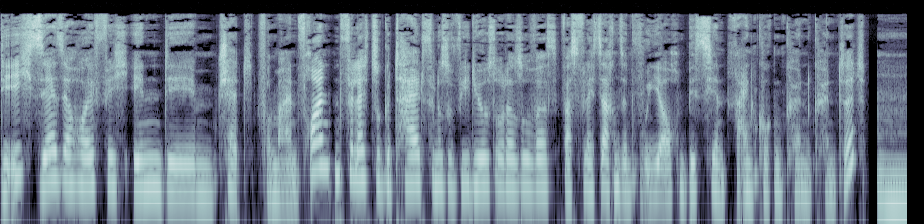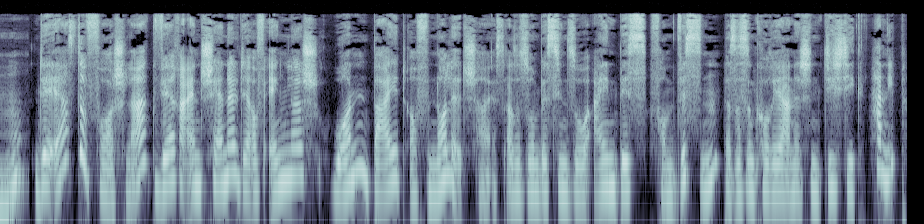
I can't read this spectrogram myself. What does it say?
die ich sehr, sehr häufig in dem Chat von meinen Freunden vielleicht so geteilt finde, so Videos oder sowas, was vielleicht Sachen sind, wo ihr auch ein bisschen reingucken können könntet. Mhm. Der erste Vorschlag wäre ein Channel, der auf Englisch One Bite of Knowledge heißt, also so ein bisschen so ein Biss vom Wissen. Das ist im Koreanischen Jishik Hanip,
